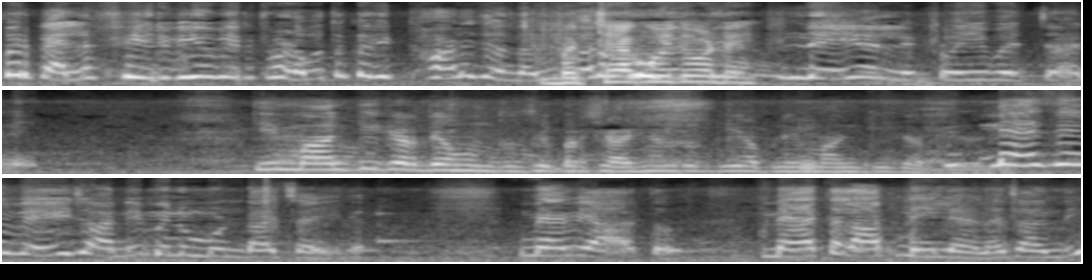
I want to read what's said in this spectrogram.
ਪਰ ਪਹਿਲਾਂ ਫਿਰ ਵੀ ਉਹ ਮੇਰੇ ਥੋੜਾ ਬਹੁਤ ਕਦੀ ਖੜ ਜਾਂਦਾ ਸੀ। ਪਰ ਬੱਚਾ ਹੁਣ ਕੋਈ ਤੁਹਾਡੇ? ਨਹੀਂ ਹਲੇ ਕੋਈ ਬੱਚਾ ਨਹੀਂ। ਕੀ ਮੰਗ ਕੀ ਕਰਦੇ ਹੋ ਹੁਣ ਤੁਸੀਂ ਪ੍ਰਸ਼ਾਸਨ ਤੋਂ? ਕੀ ਆਪਣੀ ਮੰਗ ਕੀ ਕਰਦੇ ਹੋ? ਮੈਂ ਸਿਰਫ ਇਹੀ ਚਾਹਨੀ ਮੈਨੂੰ ਮੁੰਡਾ ਚਾਹੀਦਾ। ਮੈਂ ਵਿਆਹ ਤੋਂ ਮੈਂ ਤਲਾਕ ਨਹੀਂ ਲੈਣਾ ਚਾਹੁੰਦੀ।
